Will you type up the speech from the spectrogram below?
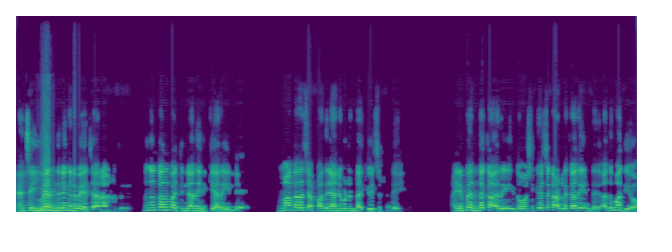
ഞാൻ ചെയ്യാൻ എന്തിനെങ്ങനെ ബേജാറാണത് നിങ്ങൾക്ക് അത് പറ്റില്ല എന്ന് എനിക്കറിയില്ലേ? ഉമ്മാക്ക് അതാ ചപ്പാത്തി ഞാനിവിടെ ഉണ്ടാക്കി വെച്ചിട്ടുണ്ടേ. അതിനിപ്പോ എന്താ കറി? ദോശക്ക് വെച്ച കടലക്കറി ഉണ്ട്. അത് മതിയോ?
